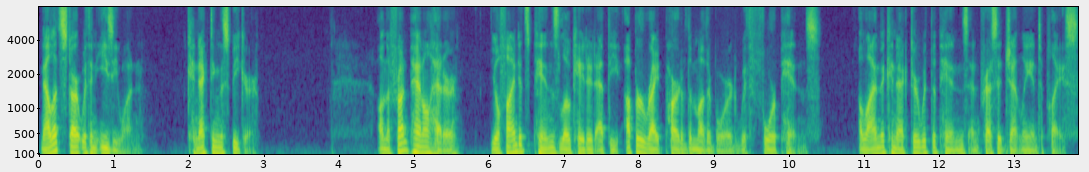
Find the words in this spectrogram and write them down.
Now let's start with an easy one, connecting the speaker. On the front panel header, you'll find its pins located at the upper right part of the motherboard with four pins. Align the connector with the pins and press it gently into place.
